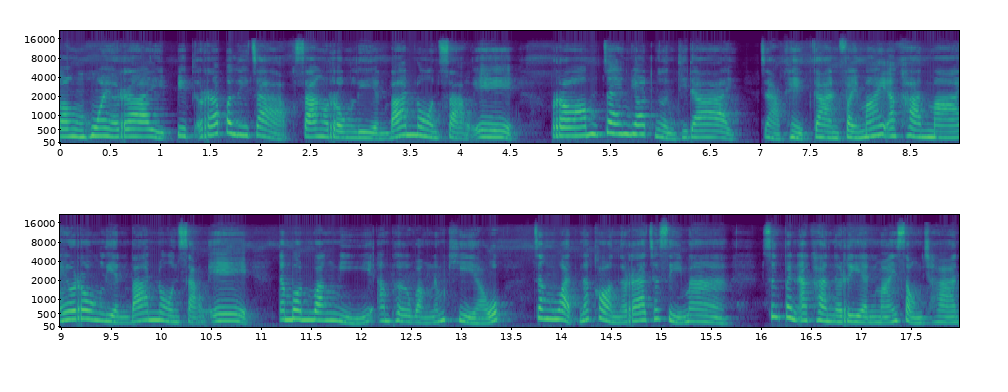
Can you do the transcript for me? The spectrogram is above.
กองห้วยไร่ปิดรับบริจาคสร้างโรงเรียนบ้านโนนสาวเอ พร้อมแจ้งยอดเงินที่ได้ จากเหตุการณ์ไฟไหม้อาคารไม้โรงเรียนบ้านโนนสาวเอตำบลวังหมีอำเภอวังน้ำเขียว จังหวัดนครราชสีมา ซึ่งเป็นอาคารเรียนไม้สองชั้น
